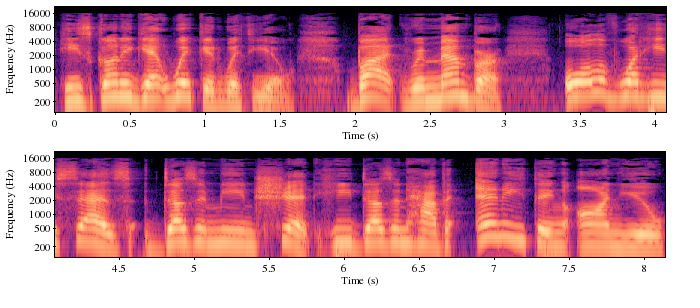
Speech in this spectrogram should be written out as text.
He's going to get wicked with you. But remember, all of what he says doesn't mean shit. He doesn't have anything on you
